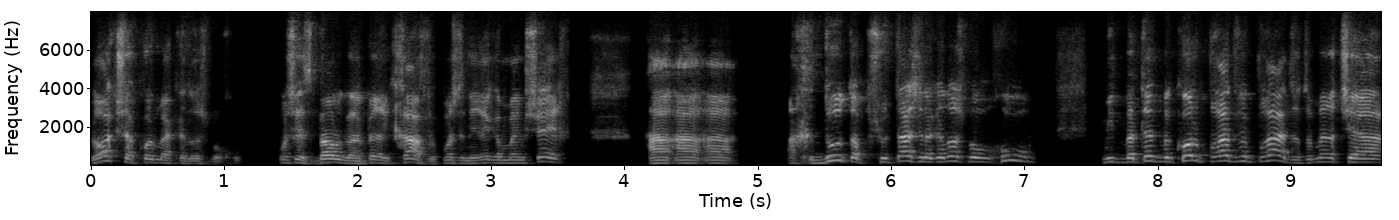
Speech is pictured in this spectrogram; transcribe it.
לא רק שהכל מהקדוש ברוך הוא, כמו שהסברנו גם בפרק כ' וכמו שנראה גם בהמשך, האחדות הפשוטה של הקדוש ברוך הוא מתבטאת בכל פרט ופרט, זאת אומרת שה,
